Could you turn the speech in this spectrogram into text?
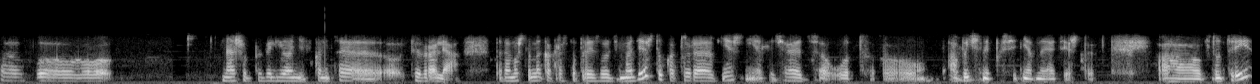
э, в в нашем павильоне в конце э, февраля, потому что мы как раз-то производим одежду, которая внешне отличается от э, обычной повседневной одежды. А внутри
